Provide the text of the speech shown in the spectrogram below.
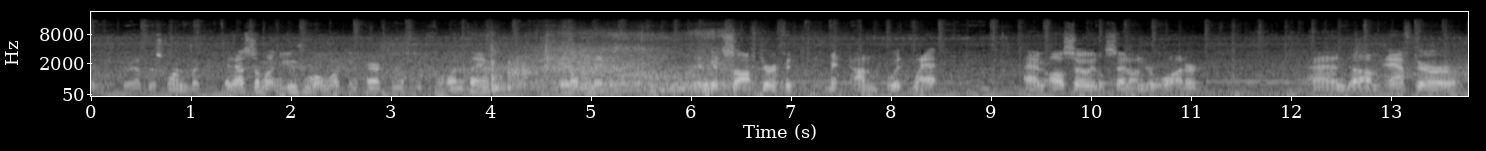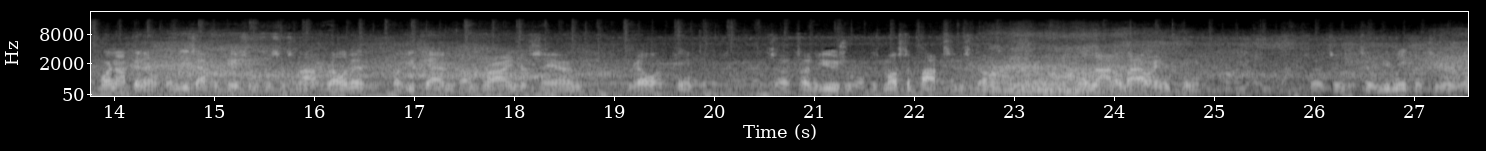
I just grabbed this one, but it has some unusual working characteristics. For one thing, it'll mix and get softer if it, mi- on with wet, and also it'll set underwater. And um, after, we're not gonna, in these applications, this is not relevant, but you can uh, grind or sand, drill or paint it. So it's unusual, because most epoxies don't, will not allow any paint on them. So it's a, it's a unique material.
